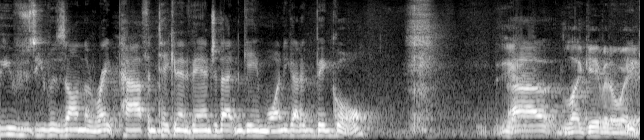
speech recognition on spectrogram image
he was, he was on the right path and taking advantage of that in game one. He got a big goal. Yeah, Uh, like gave it away. gave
